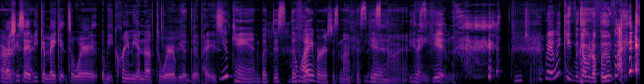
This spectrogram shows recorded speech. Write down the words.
like she said, like- you can make it to where it'll be creamy enough to where it'll be a good paste. you can, but this the I'm like, flavor is just not this. yeah, It's not. it ain't hitting. Man, we keep becoming a food podcast.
